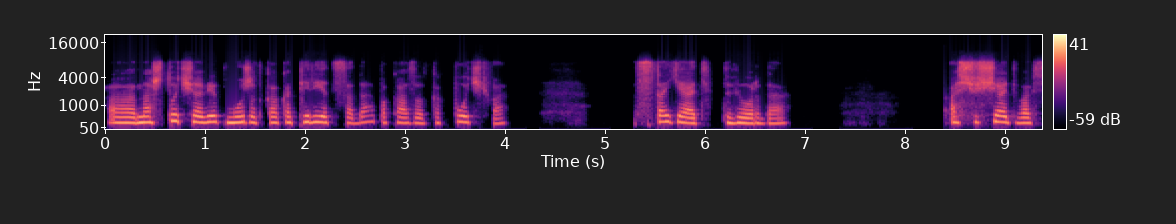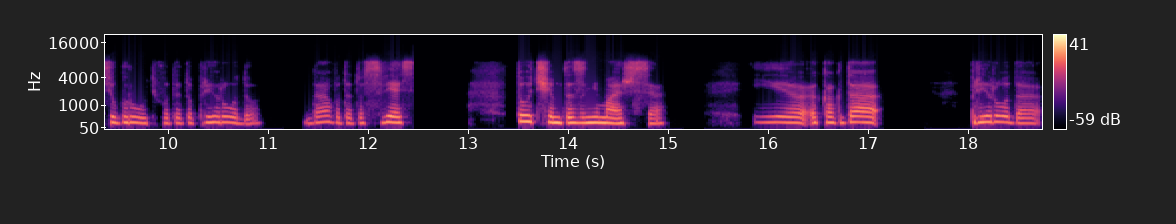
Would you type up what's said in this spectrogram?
а, на что человек может как опереться, да, показывает, как почва, стоять твердо, ощущать во всю грудь вот эту природу, да, вот эту связь, то, чем ты занимаешься. И когда природа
